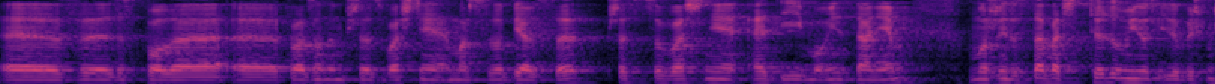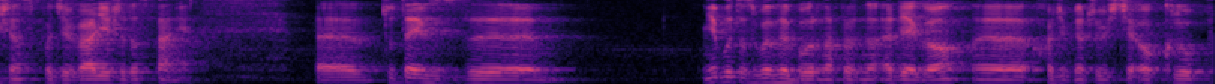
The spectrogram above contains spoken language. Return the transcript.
w zespole e, prowadzonym przez właśnie Marcelo Bielsę, przez co właśnie Eddie moim zdaniem może nie dostawać tylu minut, ile byśmy się spodziewali, że dostanie. Tutaj z, nie był to zły wybór na pewno Ediego. Chodzi mi oczywiście o klub,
